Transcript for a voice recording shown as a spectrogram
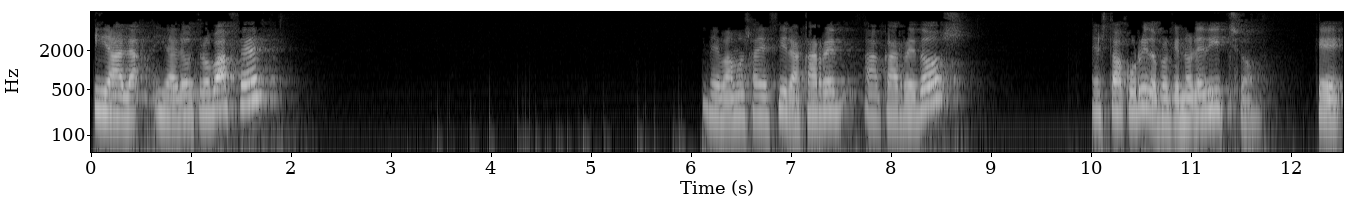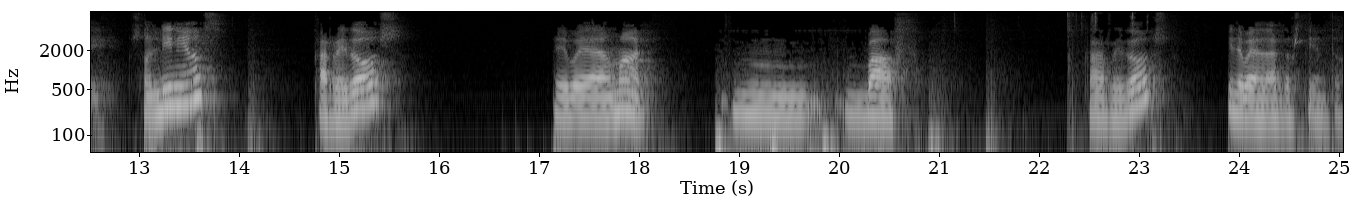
Y, y al otro buffer. Le vamos a decir a carre, a carre 2, esto ha ocurrido porque no le he dicho que son líneas, carre 2, le voy a llamar mm, buff carre 2 y le voy a dar 200.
